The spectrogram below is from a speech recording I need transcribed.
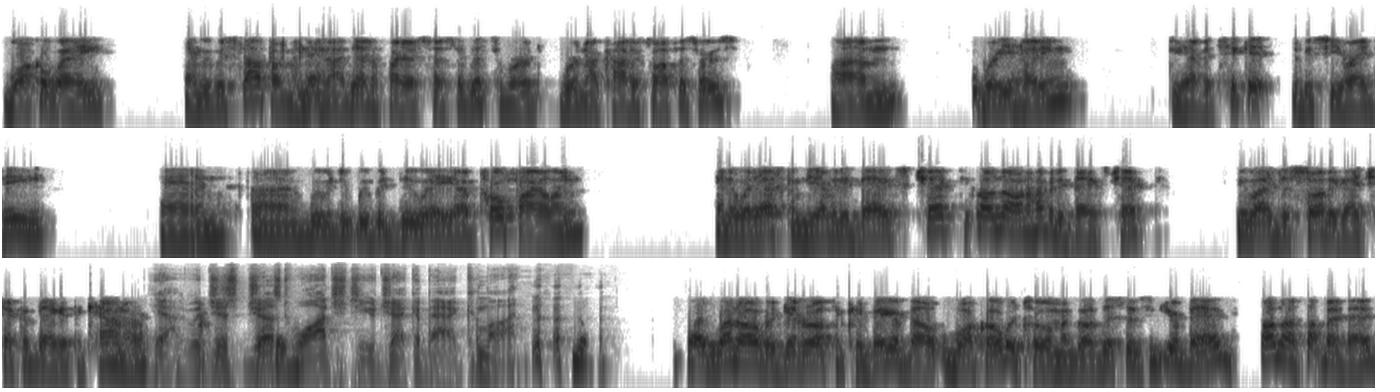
walk away, and we would stop them and, and identify ourselves. So, listen, we're, we're narcotics officers. Um, where are you heading? Do you have a ticket? Let me see your ID. And uh, we would do, we would do a uh, profiling, and I would ask them, "Do you have any bags checked?" Oh no, I don't have any bags checked. Meanwhile, I just saw the guy check a bag at the counter. Yeah, we just just watched you check a bag. Come on. so I'd run over, get her off the conveyor belt, walk over to him, and go, "This isn't your bag." Oh no, it's not my bag.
